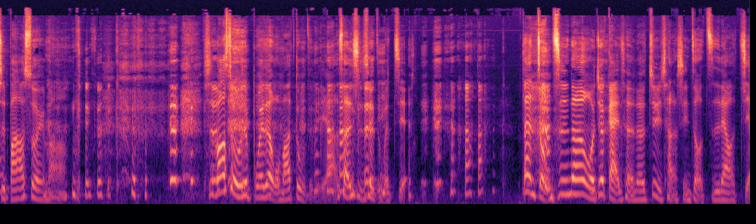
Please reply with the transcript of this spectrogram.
十八岁吗？十八岁我就不会在我妈肚子里啊，三十岁怎么减？但总之呢，我就改成了剧场行走资料夹，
